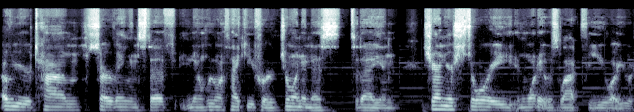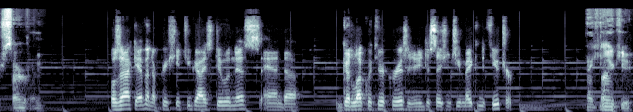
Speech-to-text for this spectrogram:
over your time serving and stuff. You know, we want to thank you for joining us today and sharing your story and what it was like for you while you were serving. Well, Zack, Evan, appreciate you guys doing this and uh, good luck with your careers and any decisions you make in the future. Thank you. Thank you.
